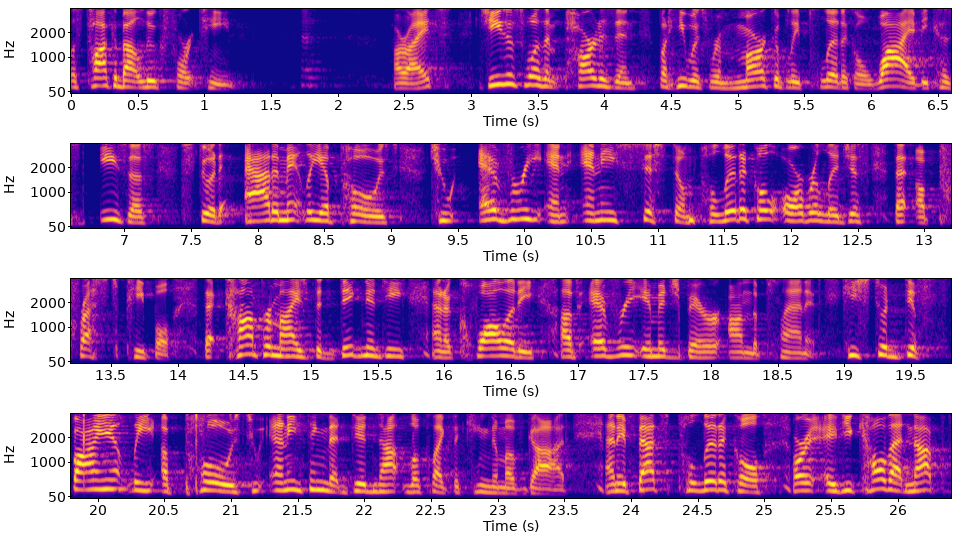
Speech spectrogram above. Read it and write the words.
let's talk about Luke 14 all right? Jesus wasn't partisan, but he was remarkably political. Why? Because Jesus stood adamantly opposed to every and any system, political or religious, that oppressed people, that compromised the dignity and equality of every image bearer on the planet. He stood defiantly opposed to anything that did not look like the kingdom of God. And if that's political, or if you call that not,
